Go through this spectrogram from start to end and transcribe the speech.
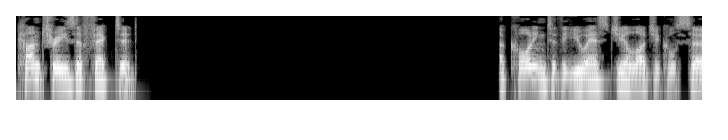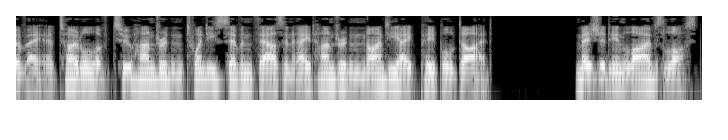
Countries affected. According to the U.S. Geological Survey a total of 227,898 people died. Measured in lives lost,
